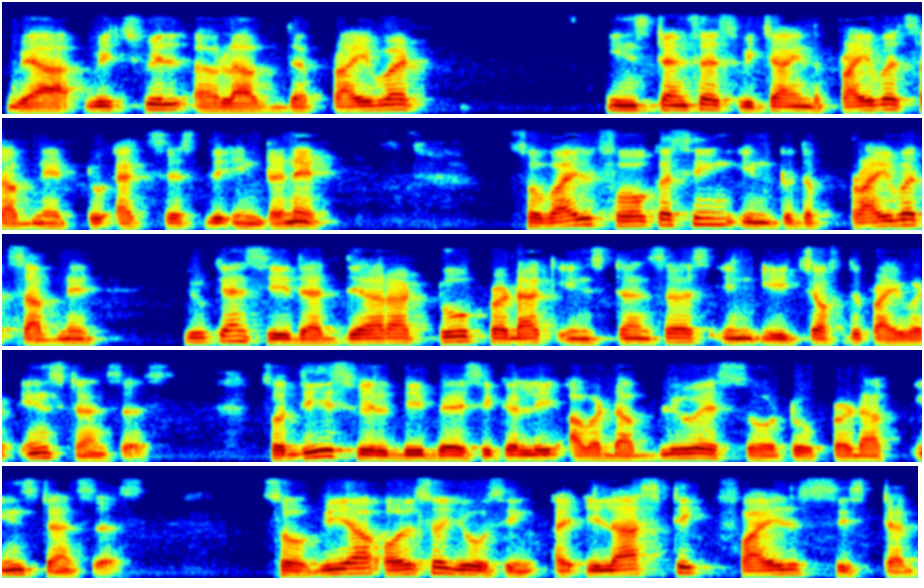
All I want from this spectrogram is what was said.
where, which will allow the private instances which are in the private subnet to access the internet. So while focusing into the private subnet, you can see that there are two product instances in each of the private instances. So these will be basically our WSO2 product instances. So we are also using an elastic file system,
